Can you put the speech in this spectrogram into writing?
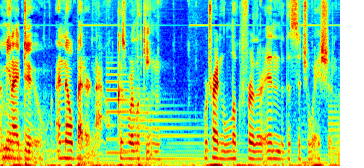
I mean, I do. I know better now because we're looking, we're trying to look further into the situation.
